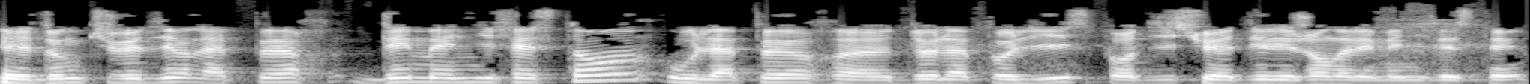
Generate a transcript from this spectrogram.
Et donc tu veux dire la peur des manifestants ou la peur de la police pour dissuader les gens d'aller manifester?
